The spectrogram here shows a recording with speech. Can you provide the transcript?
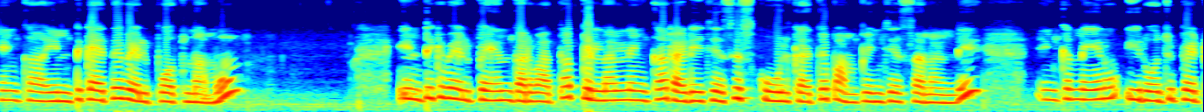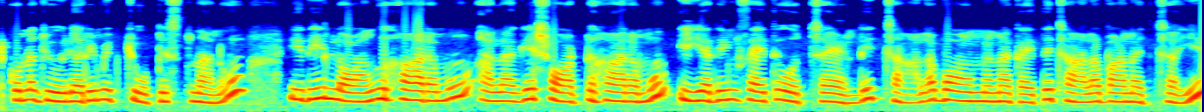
ఇంకా ఇంటికైతే వెళ్ళిపోతున్నాము. ఇంటికి వెళ్ళిపోయిన తర్వాత పిల్లల్ని ఇంకా రెడీ చేసి స్కూల్కి అయితే పంపించేశానండి. ఇంకా నేను ఈరోజు పెట్టుకున్న జ్యువెలరీ మీకు చూపిస్తున్నాను. ఇది లాంగ్ హారము అలాగే షార్ట్ హారము ఇయర్ రింగ్స్ అయితే వచ్చాయండి. చాలా బాగున్నాయి నాకైతే చాలా బాగా నచ్చాయి.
